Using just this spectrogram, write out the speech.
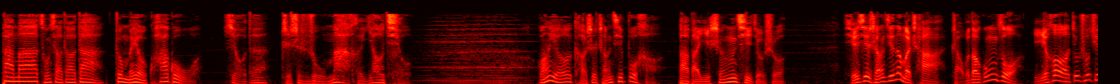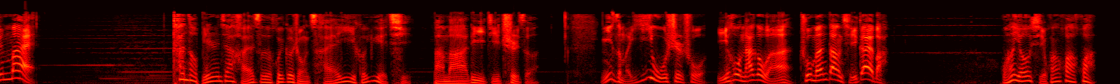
爸妈从小到大都没有夸过我，有的只是辱骂和要求。”网友考试成绩不好，爸爸一生气就说。学习成绩那么差，找不到工作，以后就出去卖。看到别人家孩子会各种才艺和乐器，爸妈立即斥责：“你怎么一无是处？以后拿个碗，出门当乞丐吧。”网友喜欢画画，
